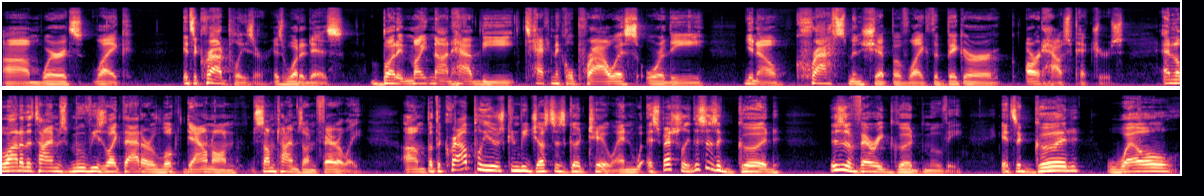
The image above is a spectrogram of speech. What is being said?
um, where it's like it's a crowd pleaser, is what it is, but it might not have the technical prowess or the you know craftsmanship of like the bigger art house pictures. And a lot of the times, movies like that are looked down on, sometimes unfairly. Um, but the crowd pleasers can be just as good too. And especially, this is a good, this is a very good movie. It's a good, well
